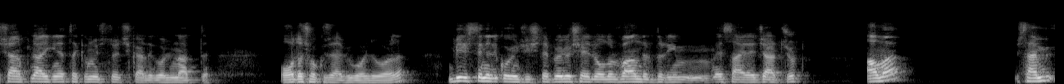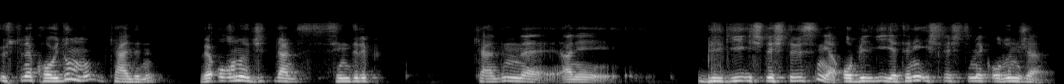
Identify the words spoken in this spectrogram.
Şampiyonlar Ligi'nde takımını üstüne çıkardı golünü attı. O da çok güzel bir goldü bu arada. Bir senelik oyuncu işte böyle şeyler olur. Wonder Dream vesaire carcurt. Ama sen bir üstüne koydun mu kendini ve onu cidden sindirip kendinle hani bilgiyi içleştirirsin ya o bilgiyi yeteneği içleştirmek olunca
